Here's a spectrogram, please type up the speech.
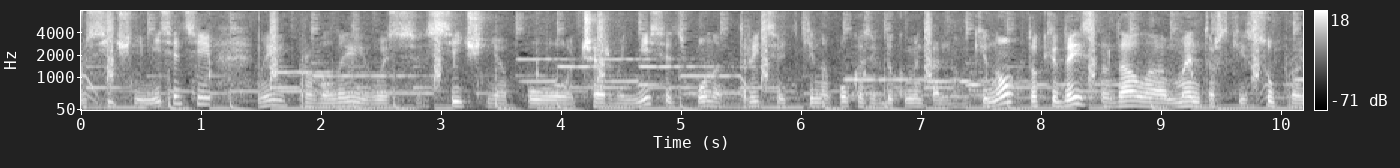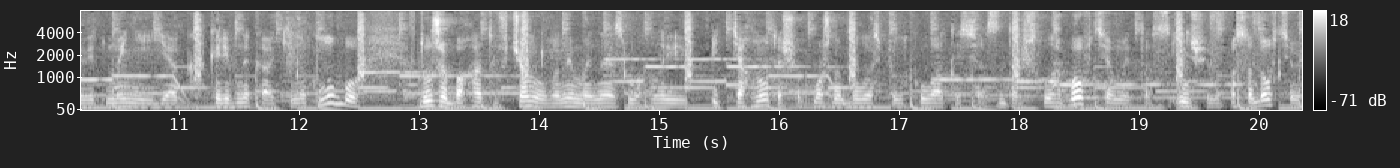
у січні місяці. Ми провели ось з січня по червень місяць понад 30 кінопоказів документального кіно. Days надала менторський супровід мені як керівника кіноклубу. Дуже багато в чому вони мене змогли підтягнути, щоб можна було спілкуватися з держслужбовцями та з іншими посадовцями.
